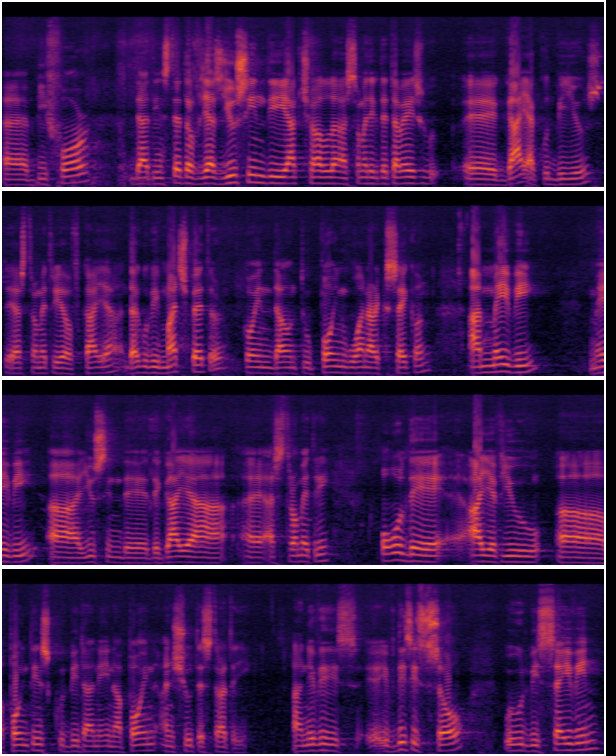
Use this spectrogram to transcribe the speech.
day before, that instead of just using the actual astrometric database, Gaia could be used, the astrometry of Gaia. That would be much better, going down to 0.1 arc second, and maybe, maybe using the, the Gaia astrometry, all the IFU pointings could be done in a point and shoot strategy. And if, if this is so, we would be saving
